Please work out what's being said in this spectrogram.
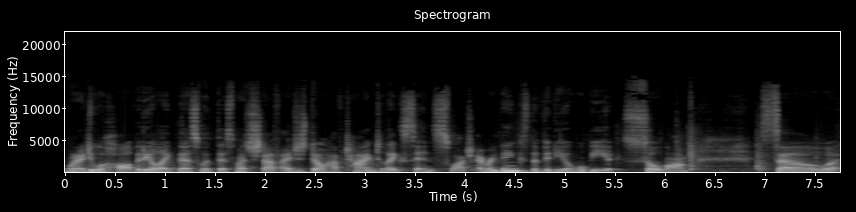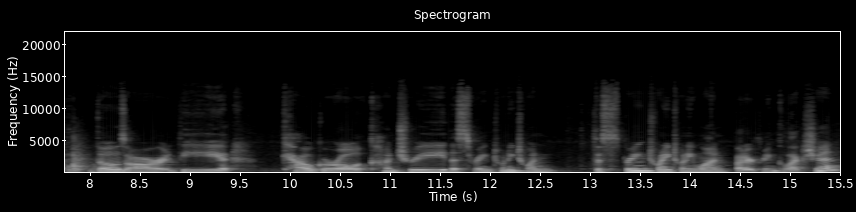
when I do a haul video like this with this much stuff, I just don't have time to like sit and swatch everything because the video will be so long. So those are the Cowgirl Country, the Spring 2020, the Spring 2021 Buttercream Collection.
